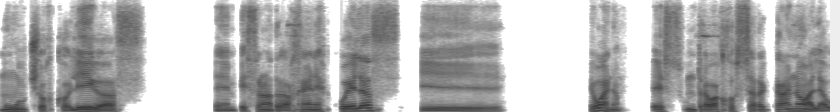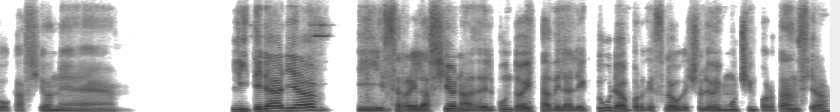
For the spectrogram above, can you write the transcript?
muchos colegas empezaron a trabajar en escuelas y, bueno, es un trabajo cercano a la vocación eh, literaria y se relaciona desde el punto de vista de la lectura, porque es algo que yo le doy mucha importancia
